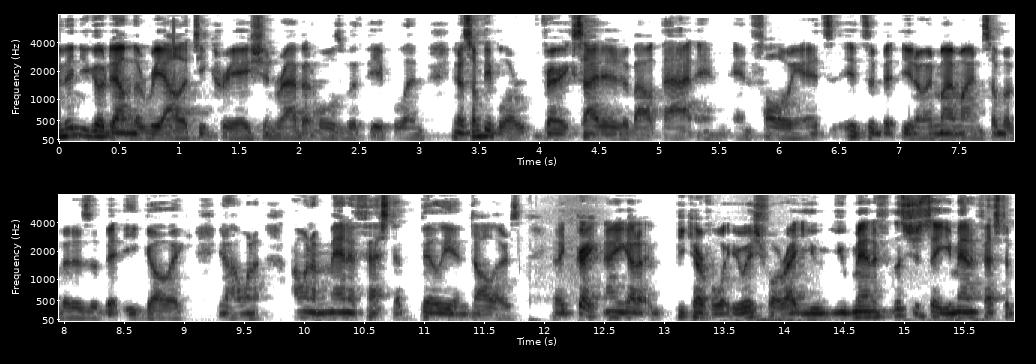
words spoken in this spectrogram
and then you go down the reality creation rabbit holes with people. And you know some people are very excited about that and and following it. It's it's a bit you know in my mind some of it is a bit egoic. You know i want to i want to manifest a billion dollars. Like great now you got to be careful what you wish for right? You you manifest let's just say you manifest a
